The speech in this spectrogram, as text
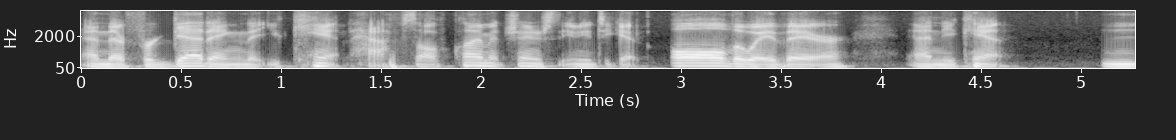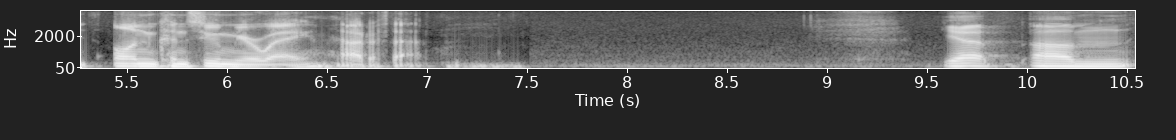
And they're forgetting that you can't half solve climate change, that you need to get all the way there, and you can't unconsume your way out of that. Yeah. Um,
